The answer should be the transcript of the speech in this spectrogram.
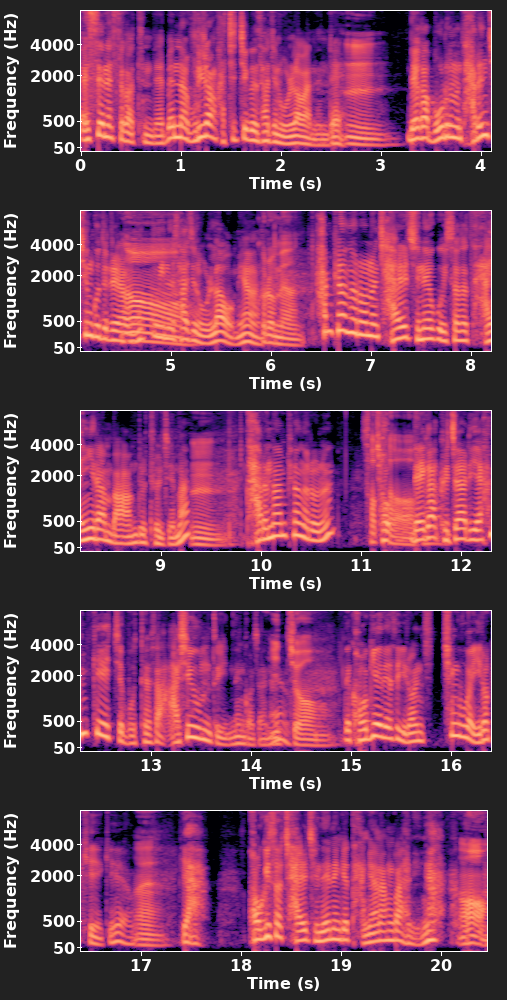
SNS 같은데 맨날 우리랑 같이 찍은 사진 올라왔는데 음. 내가 모르는 다른 친구들이랑 어. 웃고 있는 사진 올라오면 그러면 한편으로는 잘 지내고 있어서 다행이란 마음도 들지만 다른 한편으로는 저, 내가 그 자리에 함께 있지 못해서 아쉬움도 있는 거잖아요. 있죠. 근데 거기에 대해서 이런 친구가 이렇게 얘기해요. 네. 야, 거기서 잘 지내는 게 당연한 거 아니냐? 어.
